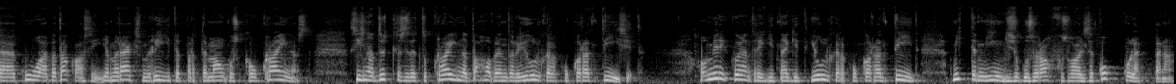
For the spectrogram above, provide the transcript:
äh, kuu aega tagasi ja me rääkisime riigidepartamangust ka Ukrainast, siis nad ütlesid, et Ukraina tahab endale julgeolekugarantiisid. Ameerika Ühendriigid nägid julgeolekugarantiid mitte mingisuguse rahvusvahelise kokkuleppena,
